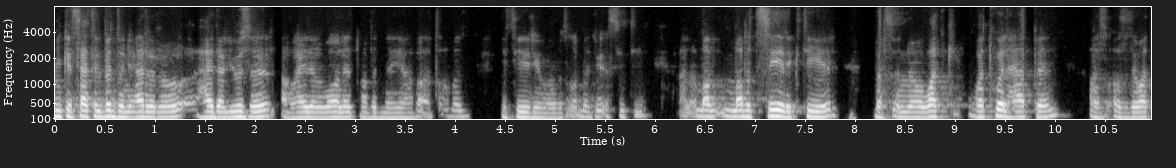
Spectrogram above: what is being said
يمكن ساعة اللي بدهم يقرروا هذا ال user أو هذا ال wallet ما بدنا اياه بقى تقبض ايثيريوم أو بتقبض يو اس تي تي ما بتصير كثير بس إنه what what will happen قصدي what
